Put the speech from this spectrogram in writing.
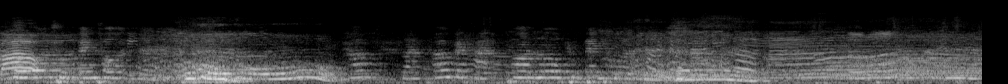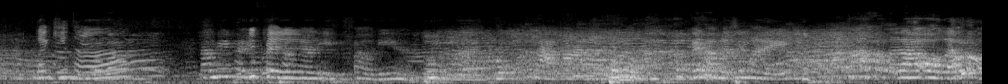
เบาทุกเป็นโทษโอ้โห เท่ารักเท่ากระทะ ทอดโลกทุกเป็นโทษนะนั่งคิดนะแล้วมีใครไปทำงานอีกหรือเปล่าเนี่ยพูดมาพูดลามาพูดมาไม่ทำแล้วใช่ไหมลาออกแล้วเหรอ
